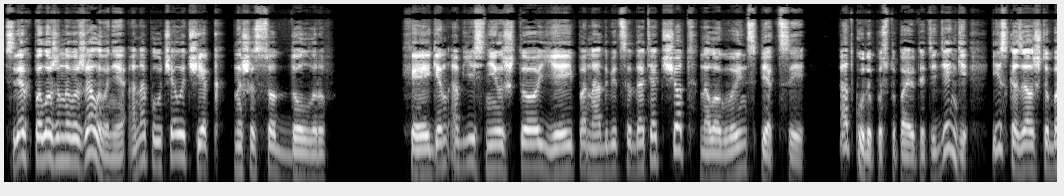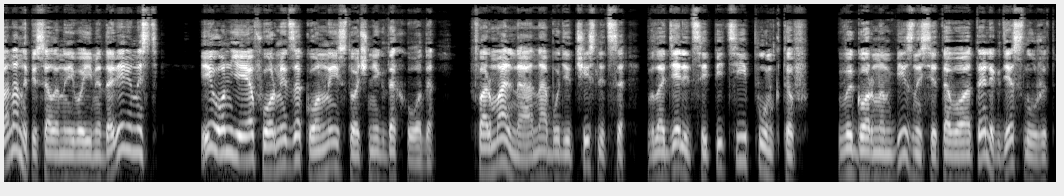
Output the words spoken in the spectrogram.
сверх положенного жалования она получала чек на 600 долларов. Хейген объяснил, что ей понадобится дать отчет налоговой инспекции, откуда поступают эти деньги, и сказал, чтобы она написала на его имя доверенность, и он ей оформит законный источник дохода. Формально она будет числиться владелицей пяти пунктов в игорном бизнесе того отеля, где служит.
